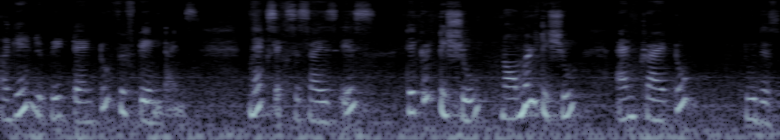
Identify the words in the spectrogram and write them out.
Again repeat 10 to 15 times. Next exercise is take a tissue normal tissue and try to do this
